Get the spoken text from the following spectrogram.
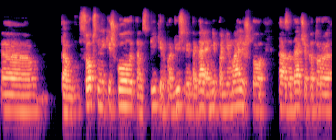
э, там собственники школы, там спикер, продюсеры и так далее, они понимали, что та задача, которая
